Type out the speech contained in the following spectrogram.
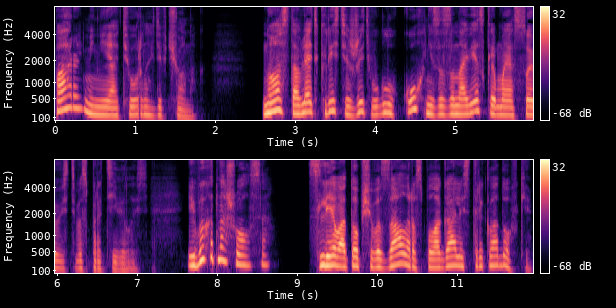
пары миниатюрных девчонок. Но оставлять Кристи жить в углу кухни за занавеской моя совесть воспротивилась. И выход нашелся. Слева от общего зала располагались три кладовки.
